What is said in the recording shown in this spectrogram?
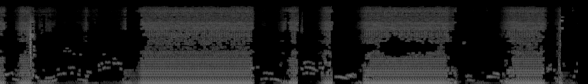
Thank you.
